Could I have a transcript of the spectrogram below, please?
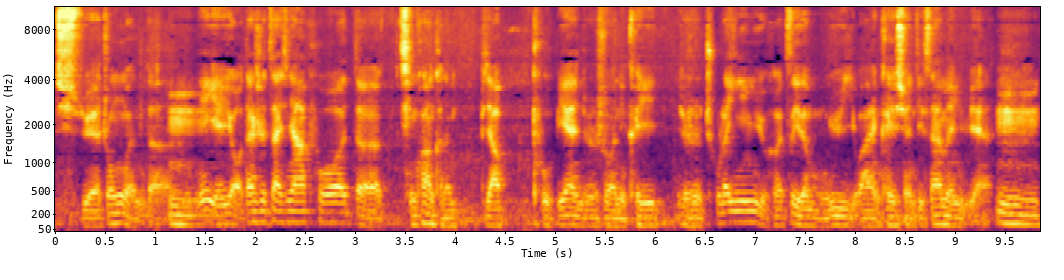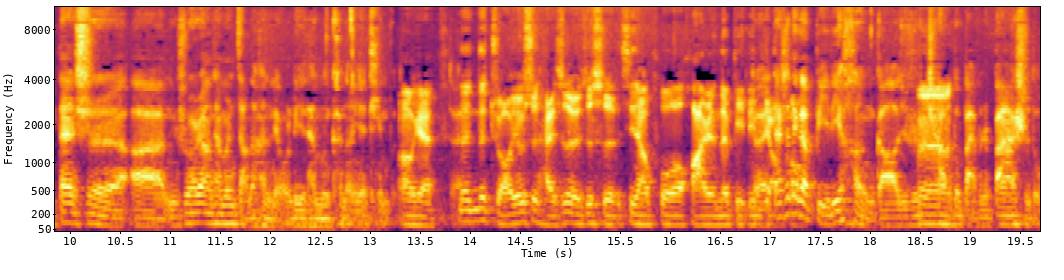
学中文的，嗯，也也有。但是在新加坡的情况可能比较普遍，就是说你可以就是除了英语和自己的母语以外，你可以选第三门语言。嗯但是啊、呃你说让他们讲的很流利，他们可能也听不懂。，OK，那那主要优势还是就是新加坡华人的比例比较高，，对但是那个比例很高，就是差不多百分之八十多。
